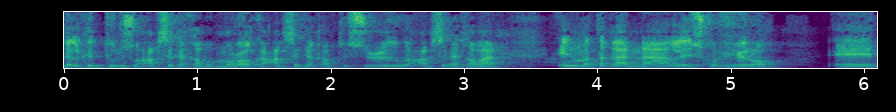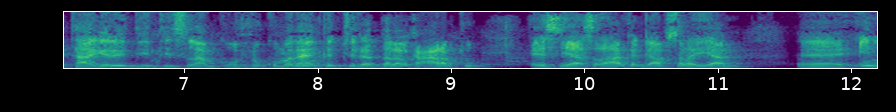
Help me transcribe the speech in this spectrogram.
dalka tunis oo cabsi ka qabo morocco cabsi ka qabto sacuudiga cabsi ka qabaan in mataqaanaa la xiro taageerada diinta islaamka oo xukuumadahan ka jira dalalka carabtu ay siyaasad ahaan ka gaabsanayaan in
